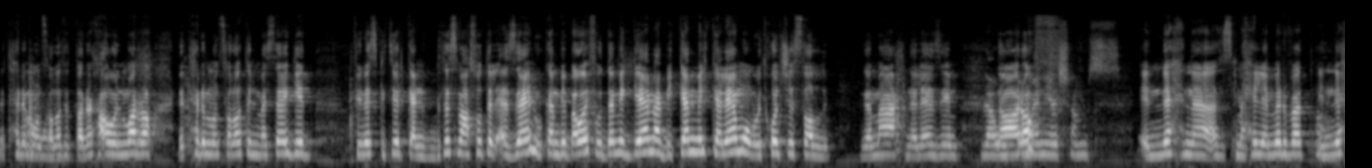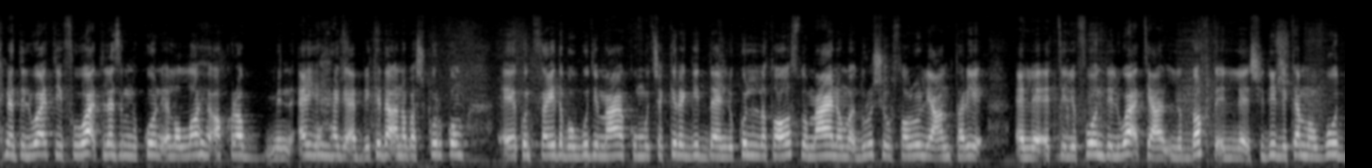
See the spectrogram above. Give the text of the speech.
نتحرم من صلاة التراويح. أول مرة نتحرم من صلاة المساجد. في ناس كتير كانت بتسمع صوت الأذان وكان بيبقى واقف قدام الجامع بيكمل كلامه وما يدخلش يصلي. يا جماعة إحنا لازم لو نعرف يا شمس. إن إحنا اسمحي لي ميرفت إن إحنا دلوقتي في وقت لازم نكون إلى الله أقرب من أي حاجة قبل كده. أنا بشكركم آه، كنت سعيدة بوجودي معاكم متشكره جدا لكل اللي تواصلوا معانا وما قدروش يوصلوا لي عن طريق ال- التليفون دلوقتي للضغط الشديد اللي كان موجود.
